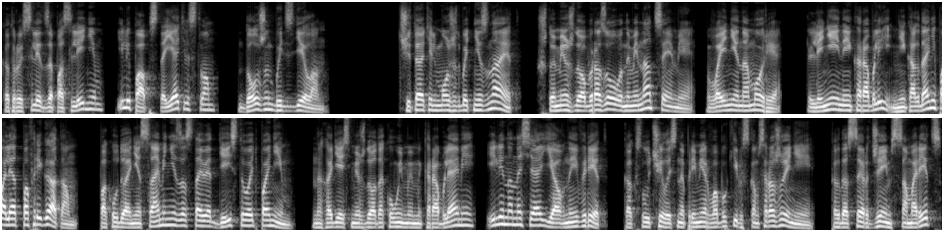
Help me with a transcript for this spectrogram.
который вслед за последним или по обстоятельствам должен быть сделан. Читатель, может быть, не знает, что между образованными нациями в войне на море линейные корабли никогда не палят по фрегатам, покуда они сами не заставят действовать по ним, находясь между атакуемыми кораблями или нанося явный вред, как случилось, например, в Абукирском сражении, когда сэр Джеймс Самарец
